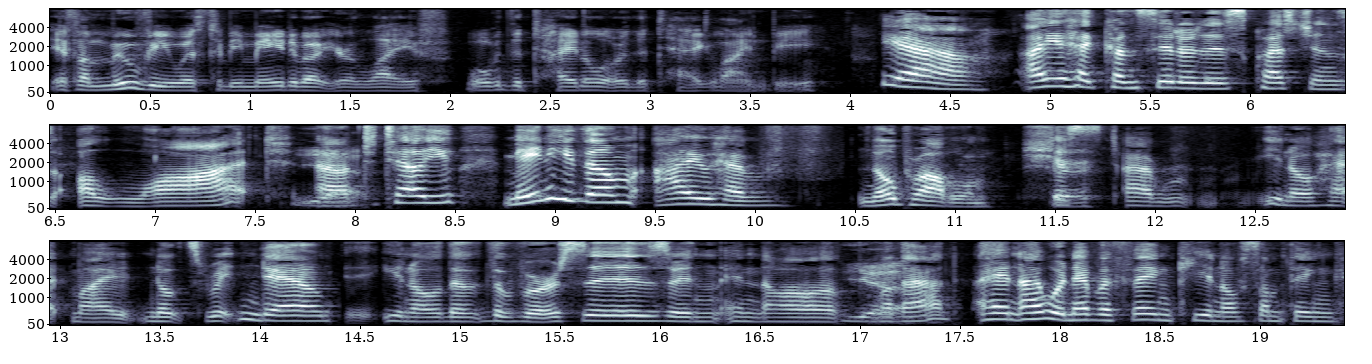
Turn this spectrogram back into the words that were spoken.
If a movie was to be made about your life, what would the title or the tagline be? Yeah, I had considered these questions a lot. Yeah. Uh, to tell you, many of them I have no problem. Sure. Just uh, you know, had my notes written down. You know, the the verses and and all, Yeah. all that. And I would never think, you know, something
